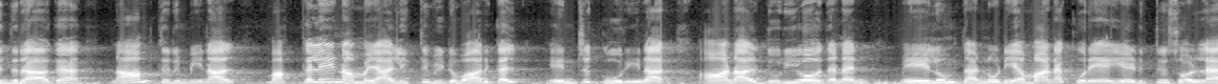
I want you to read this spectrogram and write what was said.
எதிராக நாம் திரும்பினால் மக்களே நம்மை அழித்து விடுவார்கள் என்று கூறினார். ஆனால் துரியோதனன் மேலும் தன்னுடைய மனக்குறையை எடுத்து சொல்ல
